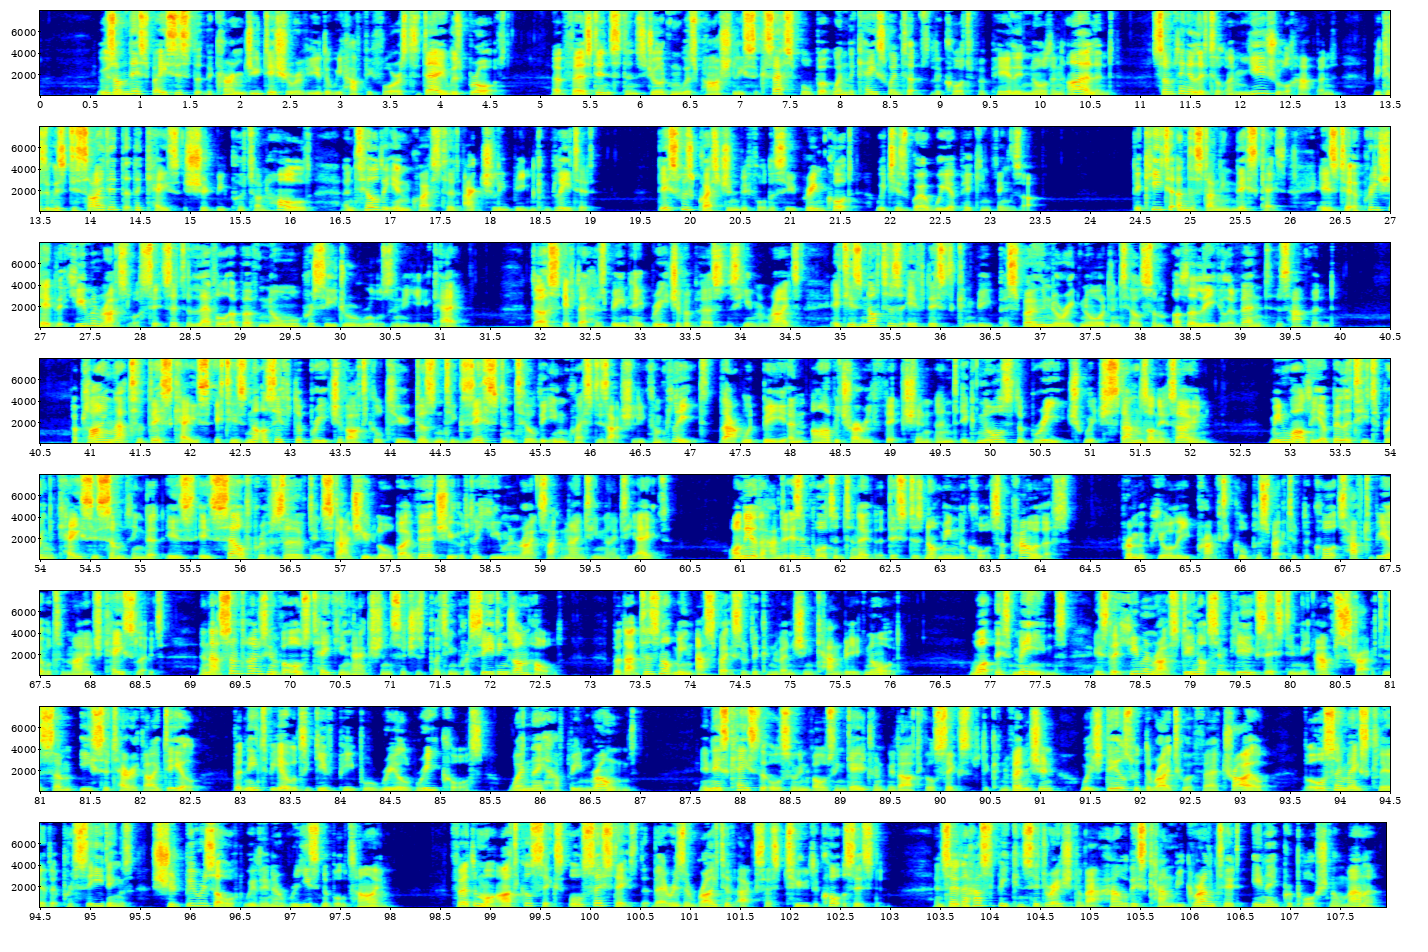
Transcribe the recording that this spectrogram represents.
It was on this basis that the current judicial review that we have before us today was brought, at first instance, Jordan was partially successful, but when the case went up to the Court of Appeal in Northern Ireland, something a little unusual happened because it was decided that the case should be put on hold until the inquest had actually been completed. This was questioned before the Supreme Court, which is where we are picking things up. The key to understanding this case is to appreciate that human rights law sits at a level above normal procedural rules in the UK. Thus, if there has been a breach of a person's human rights, it is not as if this can be postponed or ignored until some other legal event has happened. Applying that to this case, it is not as if the breach of Article 2 doesn't exist until the inquest is actually complete. That would be an arbitrary fiction and ignores the breach which stands on its own. Meanwhile, the ability to bring a case is something that is itself preserved in statute law by virtue of the Human Rights Act 1998. On the other hand, it is important to note that this does not mean the courts are powerless. From a purely practical perspective, the courts have to be able to manage caseloads, and that sometimes involves taking action such as putting proceedings on hold, but that does not mean aspects of the convention can be ignored. What this means is that human rights do not simply exist in the abstract as some esoteric ideal, but need to be able to give people real recourse when they have been wronged. In this case, that also involves engagement with Article 6 of the Convention, which deals with the right to a fair trial, but also makes clear that proceedings should be resolved within a reasonable time. Furthermore, Article 6 also states that there is a right of access to the court system, and so there has to be consideration about how this can be granted in a proportional manner.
